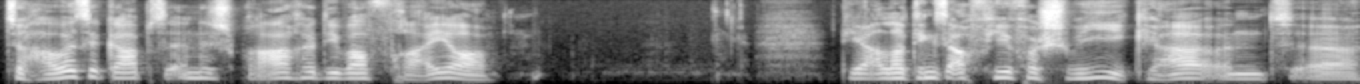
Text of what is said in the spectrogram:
Zuhause gab es eine Sprache, Sprache, die war freier, die allerdings auch viel verschwieg. Ja, und äh,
